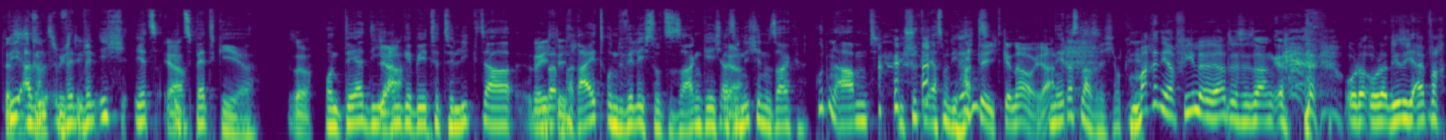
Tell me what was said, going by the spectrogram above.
Das Wie, also wenn, wenn ich jetzt ja. ins Bett gehe so. Und der, die ja. Angebetete liegt da Richtig. bereit und willig sozusagen. Gehe ich also ja. nicht hin und sage, guten Abend und schüttel erstmal die Hand. Richtig, genau, ja. Nee, das lasse ich, okay. Machen ja viele, ja, dass sie sagen, oder, oder die sich einfach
